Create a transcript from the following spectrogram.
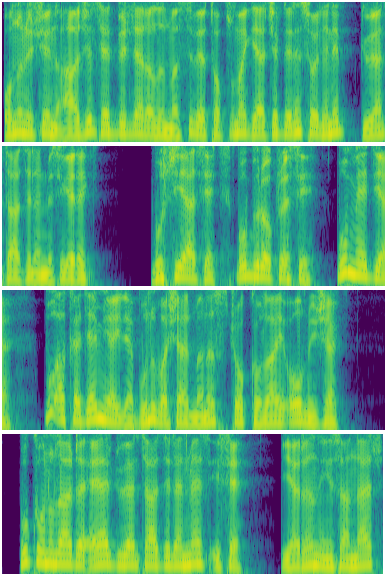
Onun için acil tedbirler alınması ve topluma gerçeklerin söylenip güven tazelenmesi gerek. Bu siyaset, bu bürokrasi, bu medya, bu akademiya ile bunu başarmanız çok kolay olmayacak. Bu konularda eğer güven tazelenmez ise yarın insanlar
